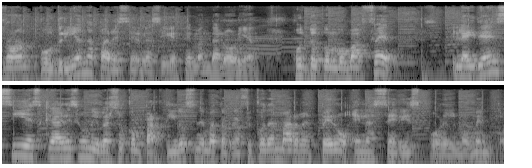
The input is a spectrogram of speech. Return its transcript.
Tron podrían aparecer en la siguiente Mandalorian junto con Boba Fett. La idea en sí es crear ese universo compartido cinematográfico de Marvel, pero en las series por el momento.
